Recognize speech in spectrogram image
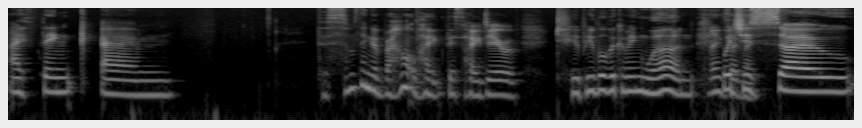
I think um, there's something about like this idea of two people becoming one, which is so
